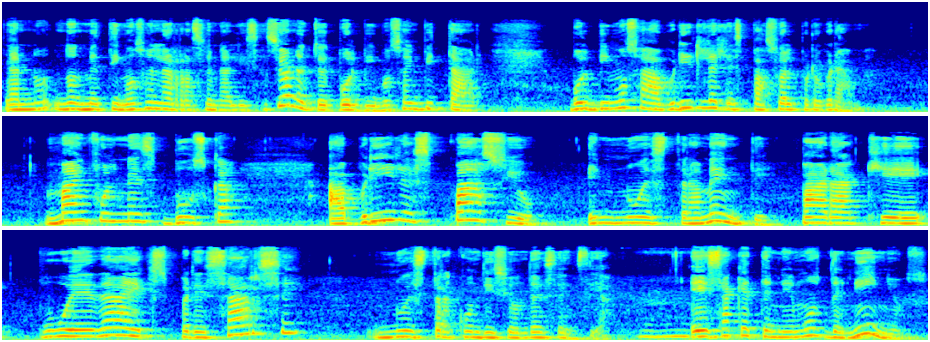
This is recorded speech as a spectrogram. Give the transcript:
Ya no, nos metimos en la racionalización, entonces volvimos a invitar, volvimos a abrirle el espacio al programa. Mindfulness busca abrir espacio en nuestra mente para que pueda expresarse nuestra condición de esencia, esa que tenemos de niños.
